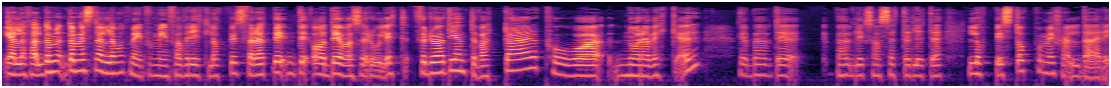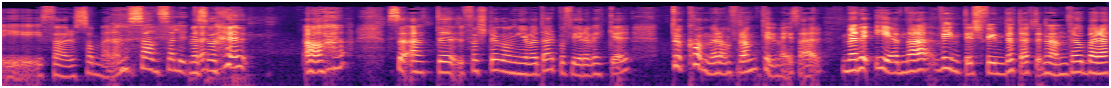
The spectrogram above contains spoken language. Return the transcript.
i alla fall, de, de är snälla mot mig på min favoritloppis för att det, det, och det var så roligt. För då hade jag inte varit där på några veckor. Jag behövde, behövde liksom sätta lite loppisstopp på mig själv där i, i försommaren. Sansa lite. Men så, ja, så att eh, första gången jag var där på flera veckor, då kommer de fram till mig så här med det ena vintagefyndet efter den andra och bara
